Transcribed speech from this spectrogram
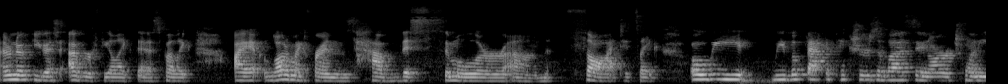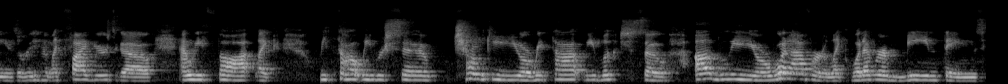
I don't know if you guys ever feel like this, but like I, a lot of my friends have this similar um, thought. It's like, oh, we we look back at pictures of us in our 20s or even like five years ago, and we thought like we thought we were so chunky or we thought we looked so ugly or whatever, like whatever mean things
